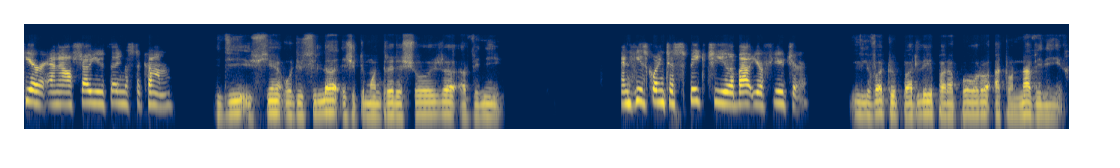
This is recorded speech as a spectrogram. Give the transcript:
here and I'll show you things to come. Il dit, viens au-dessus là et je te montrerai des choses à venir. And he's going to speak to you about your future. Il va te parler par rapport à ton avenir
